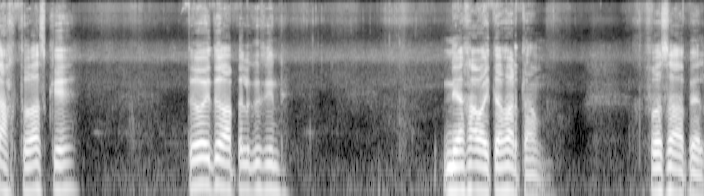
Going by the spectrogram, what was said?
থাকতো আজকে, তো হয়তো আপেল কুচিন নিয়ে খাওয়াইতে পারতাম। ফসা আপেল।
